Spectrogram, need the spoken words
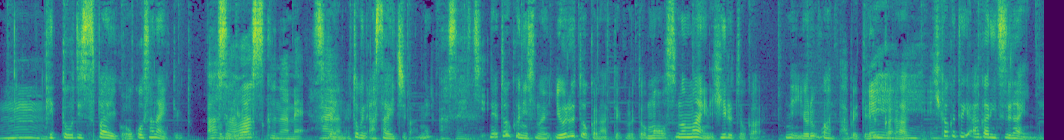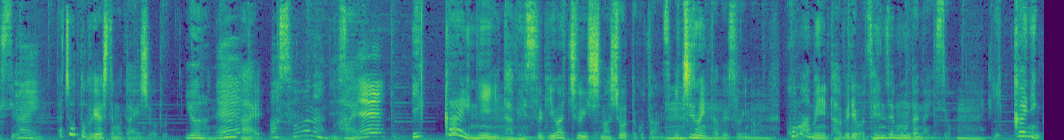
うん。血糖値スパイクを起こさないというと朝は少なめ少なめ、はい。特に朝一番ね。朝一。で特にその夜とかなってくるともうその前に昼とかに夜ご飯食べてるからええええ比較的上がりづらいんですよ。はい。だからちょっと増やしても大丈夫。夜ね、はい。あそうなんですね、1回に食べ過ぎは注意しましょうってことなんです、うん。一度に食べ過ぎの、うん。こまめに食べれば全然問題ないんですよ。うん。1回に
